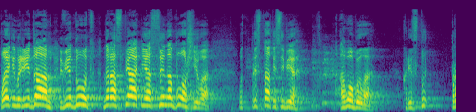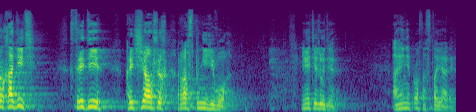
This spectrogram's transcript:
по этим рядам ведут на распятие Сына Божьего. Вот представьте себе, кого было Христу проходить среди речавших «распни его». И эти люди, они не просто стояли.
